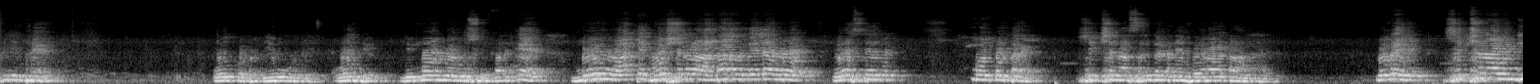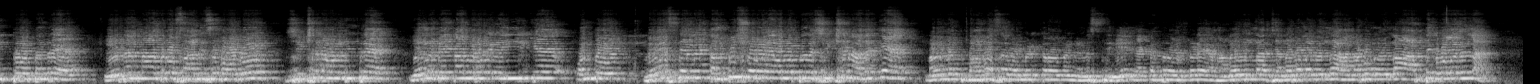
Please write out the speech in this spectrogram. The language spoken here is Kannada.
ಫ್ರೀ ಇದ್ರೆ ಓದ್ಕೊಡ್ರಿ, ನೀವು ಓದ್ರಿ ಓದಿ ನಿಮ್ಮವ್ರನ್ನ ಓದಿಸ್ಬೇಕು. ಅದಕ್ಕೆ ಮೂರು ವಾಕ್ಯ ಘೋಷಗಳ ಆಧಾರದ ಮೇಲೆ ಅವರು ವ್ಯವಸ್ಥೆಯನ್ನು ಮಾಡ್ಕೊಳ್ತಾರೆ. ಶಿಕ್ಷಣ ಸಂಘಟನೆ ಹೋರಾಟ ಅಂತ. ನೋಡ್ರಿ, ಶಿಕ್ಷಣ ಒಂದಿತ್ತು ಅಂತಂದ್ರೆ ಏನನ್ನಾದರೂ ಸಾಧಿಸಬಹುದು. ಶಿಕ್ಷಣ ಒಂದಿದ್ರೆ ಎಲ್ಲ ಬೇಕಾದ್ರೂ ಇಲ್ಲಿಗೆ ಒಂದು ವ್ಯವಸ್ಥೆಯನ್ನ ಕಲ್ಪಿಸಿಕೊಡೋ ಯಾವ್ದಂತಂದ್ರೆ ಶಿಕ್ಷಣ. ಇವತ್ತು ಬಾಬಾ ಸಾಹೇಬ್ ಅಂಬೇಡ್ಕರ್ ಅವ್ರನ್ನ ನೆನೆಸ್ತೀವಿ ಯಾಕಂದ್ರೆ ಅವ್ರ ಕಡೆ ಹಣವಿಲ್ಲ, ಜನಬಲವಿಲ್ಲ, ಅನುಭವವಿಲ್ಲ, ಆರ್ಥಿಕ ಬಲವಿಲ್ಲ.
